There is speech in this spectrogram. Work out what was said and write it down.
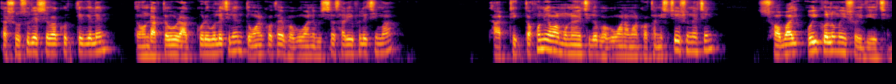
তার শ্বশুরের সেবা করতে গেলেন, তখন ডাক্তারবাবু রাগ করে বলেছিলেন, তোমার কথায় ভগবানে বিশ্বাস হারিয়ে ফেলেছি মা। আর ঠিক তখনই আমার মনে হয়েছিল, ভগবান আমার কথা নিশ্চয়ই শুনেছেন। সবাই ওই কলমেই সই দিয়েছেন।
